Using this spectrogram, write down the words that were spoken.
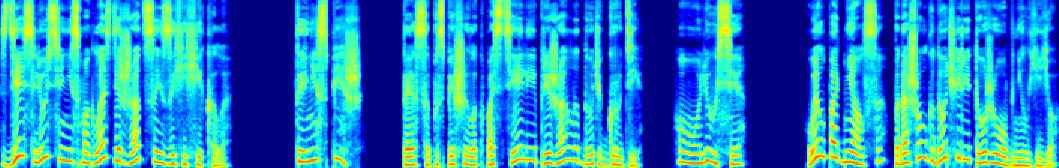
Здесь Люси не смогла сдержаться и захихикала. «Ты не спишь?» Тесса поспешила к постели и прижала дочь к груди. «О, Люси!» Уилл поднялся, подошел к дочери и тоже обнял ее.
